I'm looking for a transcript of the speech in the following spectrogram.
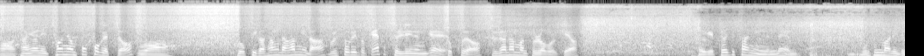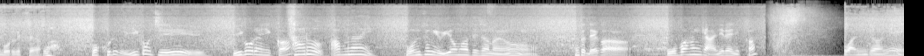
와, 당연히 천연 폭포겠죠. 와, 높이가 상당합니다. 물소리도 계속 들리는 게 좋고요. 주변 한번 둘러볼게요. 여기 표지판이 있는데 무슨 말인지 모르겠어요. 와, 와 그리고 이거지. 이거라니까. 하루 아브나이 원숭이 위험하대잖아요. 그러니까 내가 오버한 게 아니라니까. 완전히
